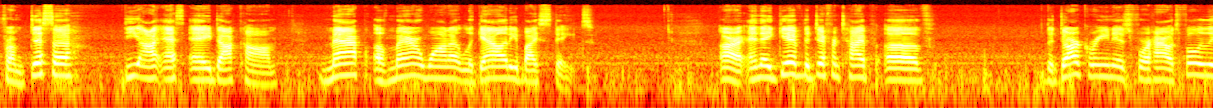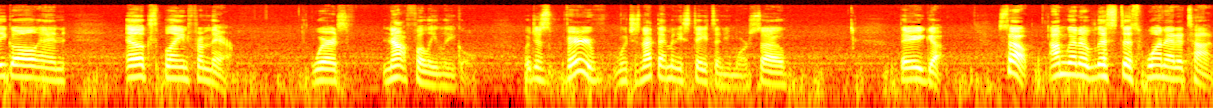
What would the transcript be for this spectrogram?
from DISA, D-I-S-A.com, map of marijuana legality by state. All right, and they give the different type of. The dark green is for how it's fully legal, and it'll explain from there, where it's not fully legal, which is very, which is not that many states anymore. So, there you go. So I'm gonna list this one at a time.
